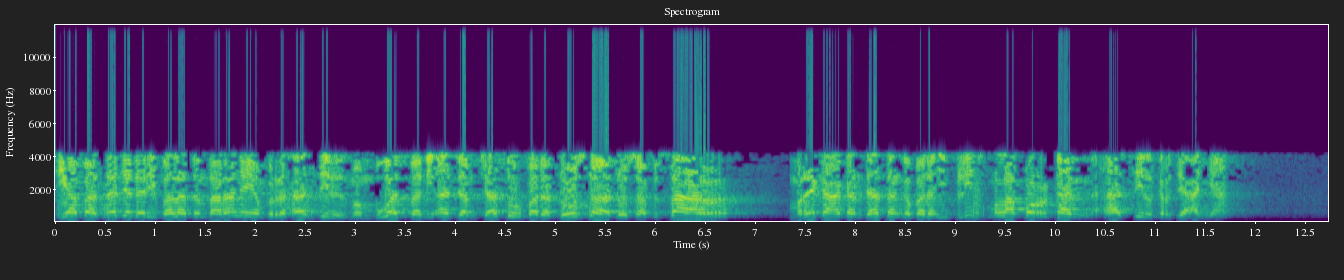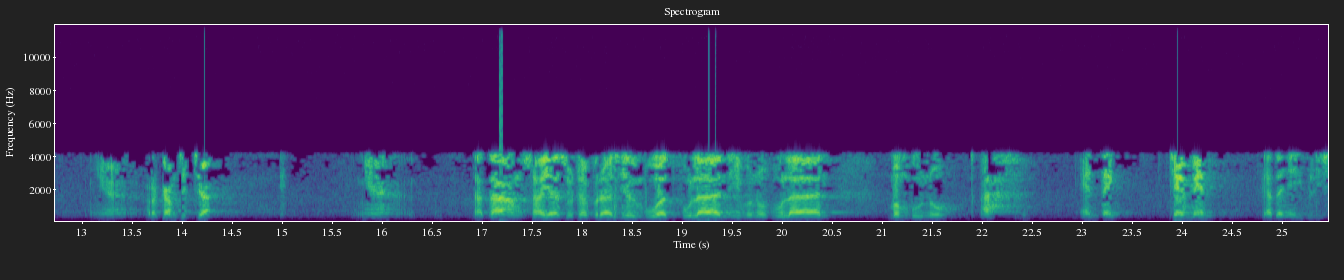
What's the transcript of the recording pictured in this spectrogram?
Siapa saja dari bala tentaranya yang berhasil membuat Bani Adam jatuh pada dosa-dosa besar, mereka akan datang kepada iblis melaporkan hasil kerjaannya. Ya, rekam jejak. Ya, datang saya sudah berhasil membuat fulan ibnu fulan membunuh. Ah, enteng, cemen katanya iblis.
